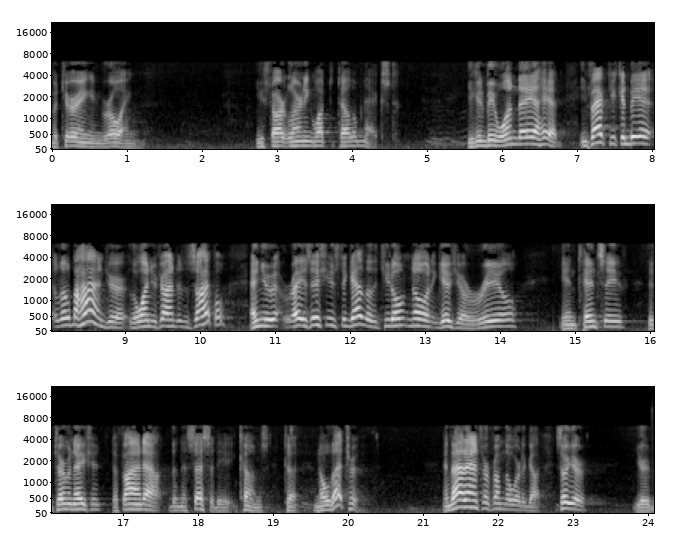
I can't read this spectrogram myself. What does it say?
maturing and growing. You start learning what to tell them next. You can be one day ahead. In fact, you can be a little behind your the one you're trying to disciple, and you raise issues together that you don't know, and it gives you a real intensive determination to find out the necessity comes to know that truth. And that answer from the Word of God. So your your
